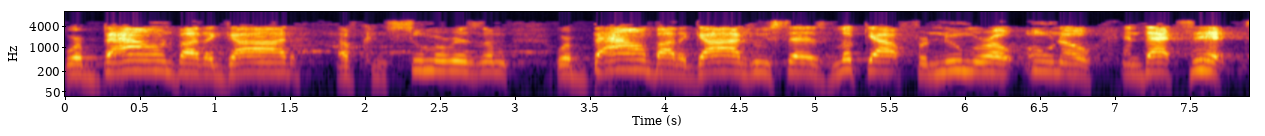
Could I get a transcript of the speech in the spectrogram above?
We're bound by the God of consumerism. We're bound by the God who says, look out for numero uno, and that's it.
